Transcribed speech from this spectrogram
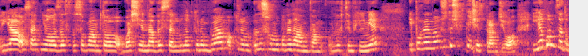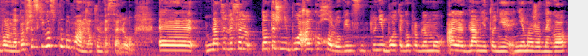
ja ostatnio zastosowałam to właśnie na weselu, na którym byłam, o którym zresztą opowiadałam Wam w tym filmie. I powiem Wam, że to świetnie się sprawdziło. I ja byłam zadowolona, bo wszystkiego spróbowałam na tym weselu. E, na tym weselu no też nie było alkoholu, więc tu nie było tego problemu, ale dla mnie to nie, nie ma żadnego,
